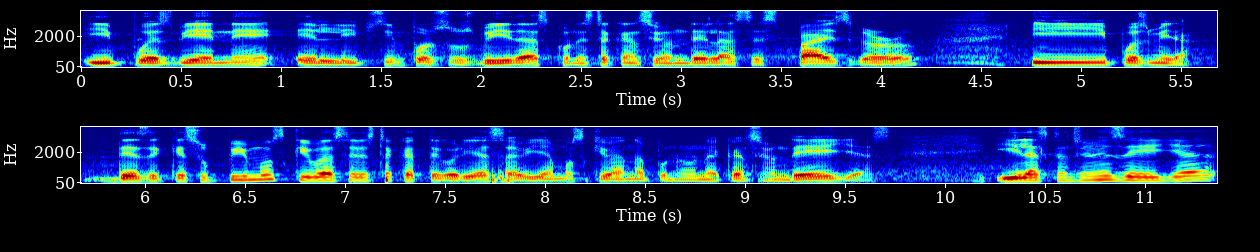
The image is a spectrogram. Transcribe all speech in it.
y pues viene el lip sync por sus vidas con esta canción de las Spice Girl y pues mira, desde que supimos que iba a ser esta categoría sabíamos que iban a poner una canción de ellas y las canciones de ella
